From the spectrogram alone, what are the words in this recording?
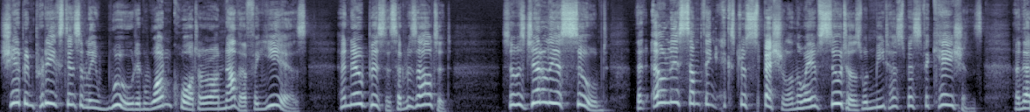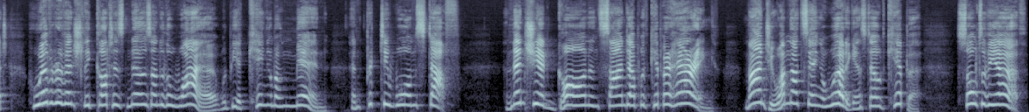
she had been pretty extensively wooed in one quarter or another for years, and no business had resulted. So it was generally assumed that only something extra special in the way of suitors would meet her specifications, and that whoever eventually got his nose under the wire would be a king among men, and pretty warm stuff. And then she had gone and signed up with Kipper Herring. Mind you, I'm not saying a word against old Kipper. Salt of the earth.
